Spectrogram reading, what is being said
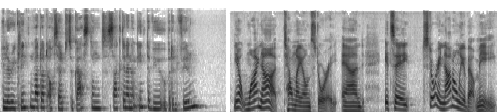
Hillary Clinton war dort auch selbst zu Gast und sagte in einem Interview über den Film, you know, why not tell my own story? And it's a story not only about me,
